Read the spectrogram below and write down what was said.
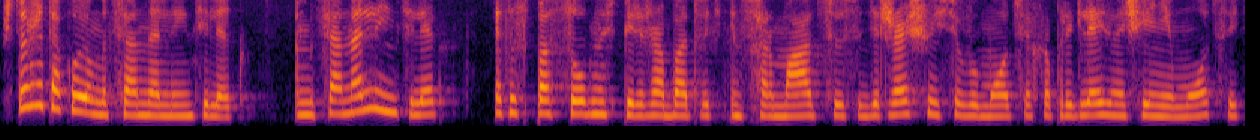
Что же такое эмоциональный интеллект? Эмоциональный интеллект — это способность перерабатывать информацию, содержащуюся в эмоциях, определять значение эмоций,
